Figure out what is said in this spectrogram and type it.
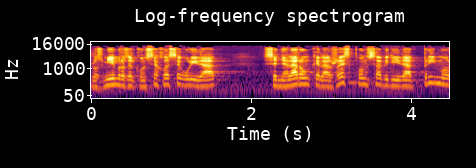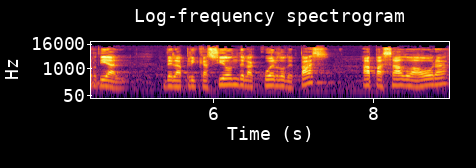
Los miembros del Consejo de Seguridad señalaron que la responsabilidad primordial de la aplicación del acuerdo de paz ha pasado ahora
